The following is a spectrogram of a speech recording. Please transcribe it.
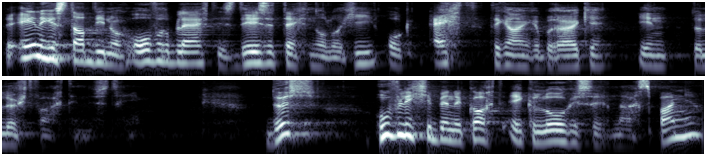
De enige stap die nog overblijft is deze technologie ook echt te gaan gebruiken in de luchtvaartindustrie. Dus hoe vlieg je binnenkort ecologischer naar Spanje?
